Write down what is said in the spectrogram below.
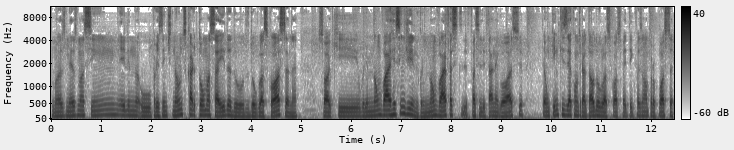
Mas mesmo assim, ele, o presidente não descartou uma saída do, do Douglas Costa, né? Só que o Grêmio não vai rescindir, o Grêmio não vai facil- facilitar negócio. Então, quem quiser contratar o Douglas Costa vai ter que fazer uma proposta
